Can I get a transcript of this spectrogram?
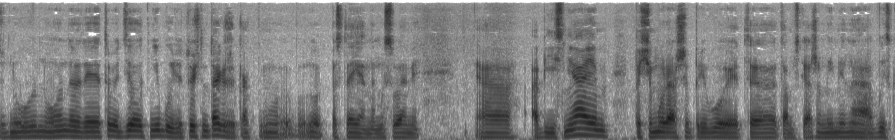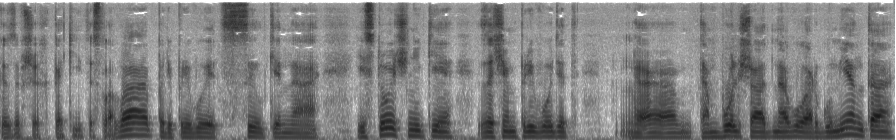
ну, ну, он этого делать не будет. Точно так же, как ну, постоянно мы с вами объясняем, почему Раши приводит, э, там, скажем, имена высказавших какие-то слова, при, приводит ссылки на источники, зачем приводит э, там больше одного аргумента,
